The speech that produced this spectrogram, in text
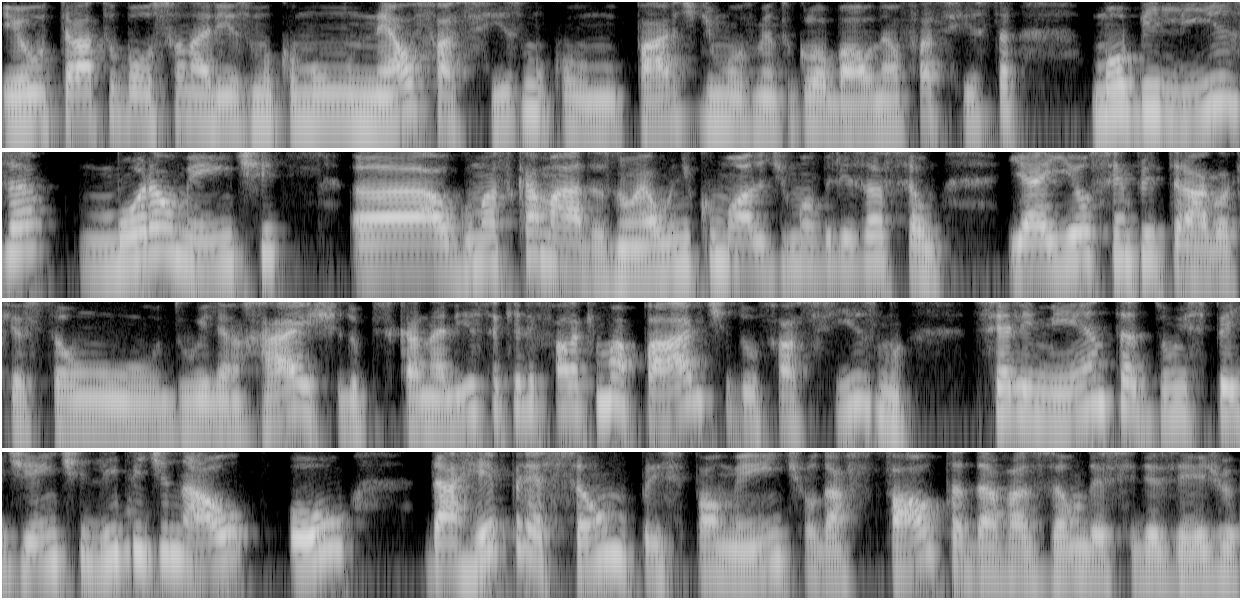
eu trato o bolsonarismo como um neofascismo, como parte de um movimento global neofascista, mobiliza moralmente uh, algumas camadas, não é o único modo de mobilização. E aí eu sempre trago a questão do William Reich, do psicanalista, que ele fala que uma parte do fascismo se alimenta de um expediente libidinal ou da repressão, principalmente, ou da falta da vazão desse desejo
